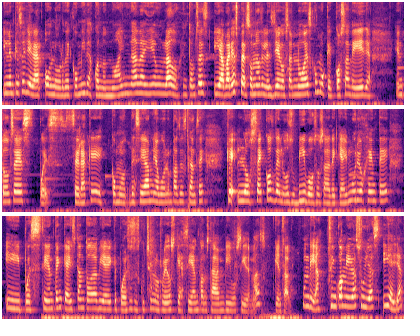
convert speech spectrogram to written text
y le empieza a llegar olor de comida cuando no hay nada ahí a un lado. Entonces, y a varias personas les llega, o sea, no es como que cosa de ella. Entonces, pues, ¿será que, como decía mi abuelo en paz descanse, que los ecos de los vivos, o sea, de que ahí murió gente y pues sienten que ahí están todavía y que por eso se escuchan los ruidos que hacían cuando estaban vivos y demás, quién sabe. Un día, cinco amigas suyas y ella,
